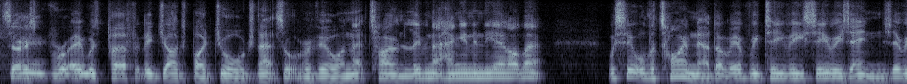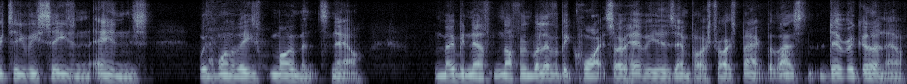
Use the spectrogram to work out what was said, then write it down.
So it's, hmm. it was perfectly judged by George, that sort of reveal and that tone, leaving that hanging in the air like that. We see it all the time now, don't we? Every TV series ends, every TV season ends with one of these moments now. Maybe nothing will ever be quite so heavy as Empire Strikes Back, but that's de rigueur now.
